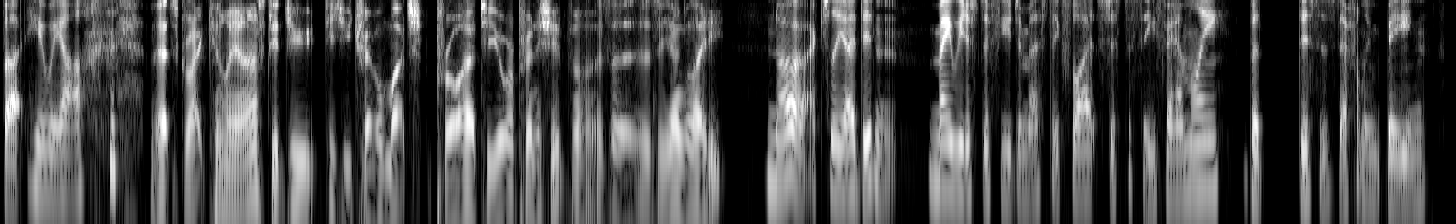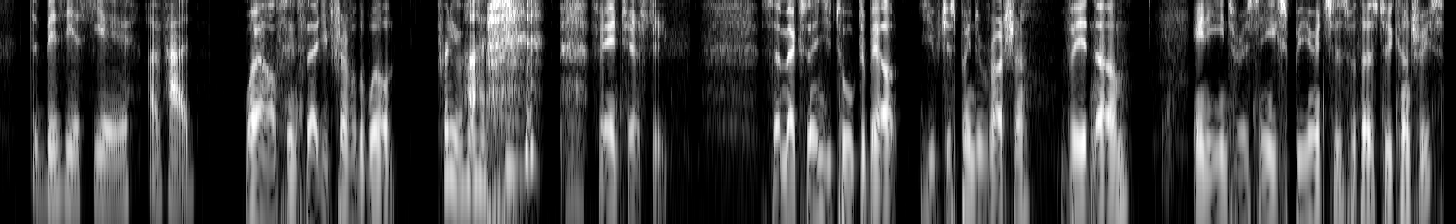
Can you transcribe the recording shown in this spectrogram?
but here we are. That's great. Can I ask, did you did you travel much prior to your apprenticeship uh, as a as a young lady? No, actually, I didn't. Maybe just a few domestic flights just to see family, but this has definitely been the busiest year I've had. Wow, since that you've travelled the world. Pretty much. Fantastic. So, Maxine, you talked about you've just been to Russia, Vietnam. Yep. Any interesting experiences with those two countries?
